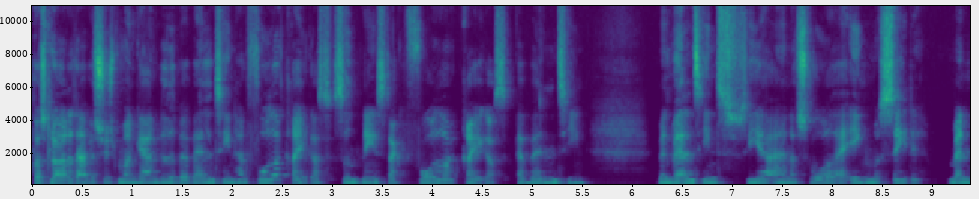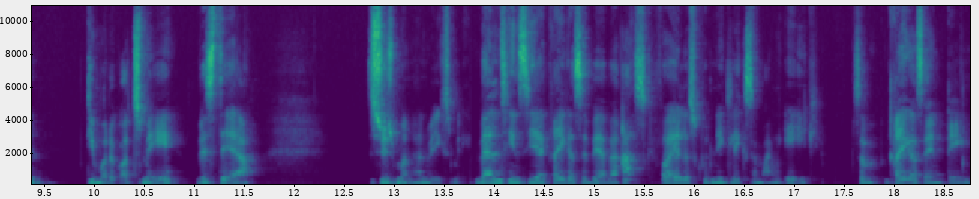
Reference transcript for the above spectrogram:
På slottet, der vil Sysmund gerne vide, hvad Valentin han fodrer Gregers, siden den eneste, der kan fodre Gregers, er Valentin. Men Valentin siger, at han har svoret, at ingen må se det, men de må da godt smage, hvis det er. Sysmund, han vil ikke smage. Valentin siger, at Gregers er ved at være rask, for ellers kunne den ikke lægge så mange æg. Så Gregers er en dame.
